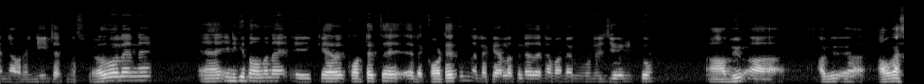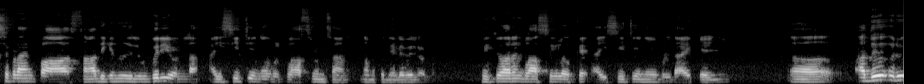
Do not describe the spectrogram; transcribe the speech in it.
എന്താ പറയുക നീറ്റ് അറ്റ്മോസ്ഫിയർ അതുപോലെ തന്നെ എനിക്ക് തോന്നുന്നത് ഈ കേരള കോട്ടയത്തെ അല്ല കോട്ടയത്തു നിന്നല്ല കേരളത്തിലെ തന്നെ പല കോളേജുകൾക്കും അഭി അവകാശപ്പെടാൻ സാധിക്കുന്നതിലുപരിയുള്ള I C T enable class rooms ആണ് നമുക്ക് നിലവിലുള്ളത്. മിക്കവാറും ക്ലാസ്സുകളൊക്കെ ഐ സി ടി എനേബിൾഡ് ആയി കഴിഞ്ഞു. അത് ഒരു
